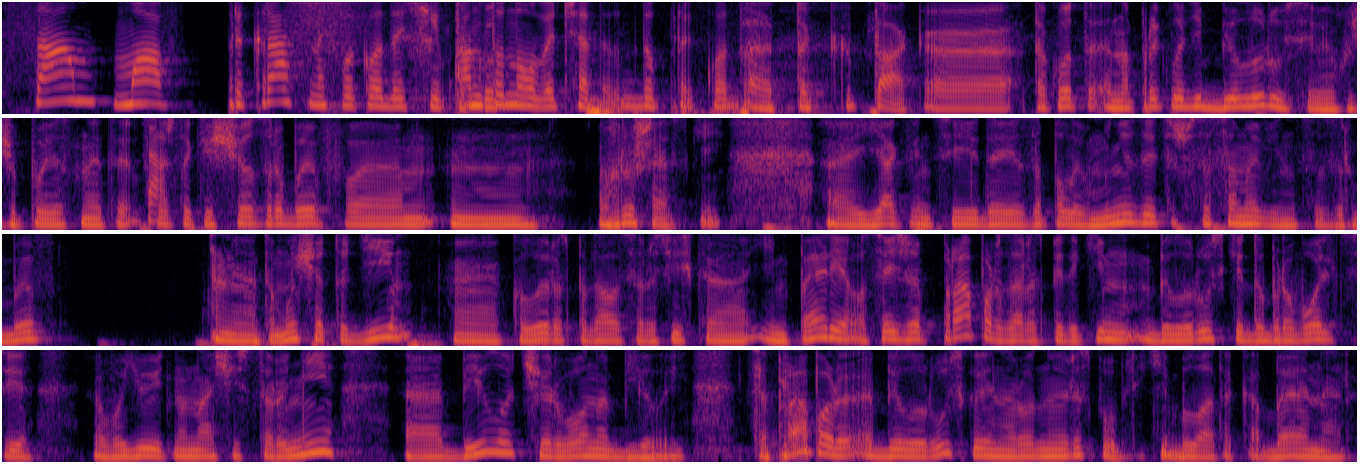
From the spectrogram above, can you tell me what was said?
сам мав. Прекрасних викладачів Так Антоновича, до, до прикладу. Е, Так, так, е, так от на прикладі Білорусі я хочу пояснити, все ж таки, що зробив Грушевський, як він ці ідеї запалив. Мені здається, що це саме він це зробив. Е, Тому що тоді, е, коли розпадалася Російська імперія, оцей же прапор, зараз під яким білоруські добровольці воюють на нашій стороні, е, біло-червоно-білий. Це прапор Білоруської Народної Республіки. Була така БНР.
